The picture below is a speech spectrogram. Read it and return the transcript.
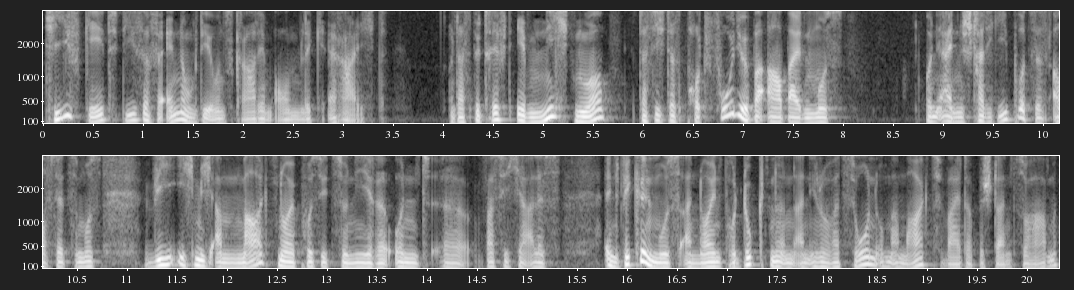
tief geht diese Veränderung, die uns gerade im Augenblick erreicht. Und das betrifft eben nicht nur, dass ich das Portfolio bearbeiten muss und einen Strategieprozess aufsetzen muss, wie ich mich am Markt neu positioniere und äh, was ich ja alles entwickeln muss an neuen Produkten und an Innovationen, um am Markt weiter Bestand zu haben,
